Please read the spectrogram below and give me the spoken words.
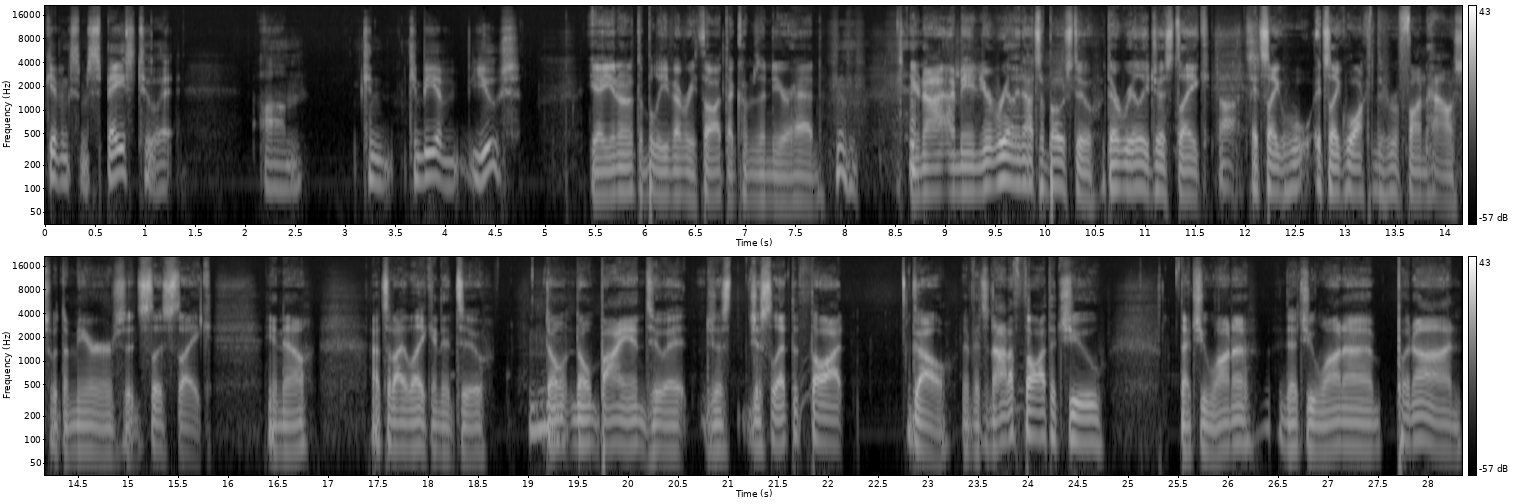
giving some space to it um, can can be of use. Yeah, you don't have to believe every thought that comes into your head. you're not. I mean, you're really not supposed to. They're really just like Thoughts. it's like it's like walking through a fun house with the mirrors. It's just like, you know, that's what I liken it to. Mm-hmm. Don't don't buy into it. Just just let the thought go. If it's not a thought that you that you wanna that you wanna put on,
